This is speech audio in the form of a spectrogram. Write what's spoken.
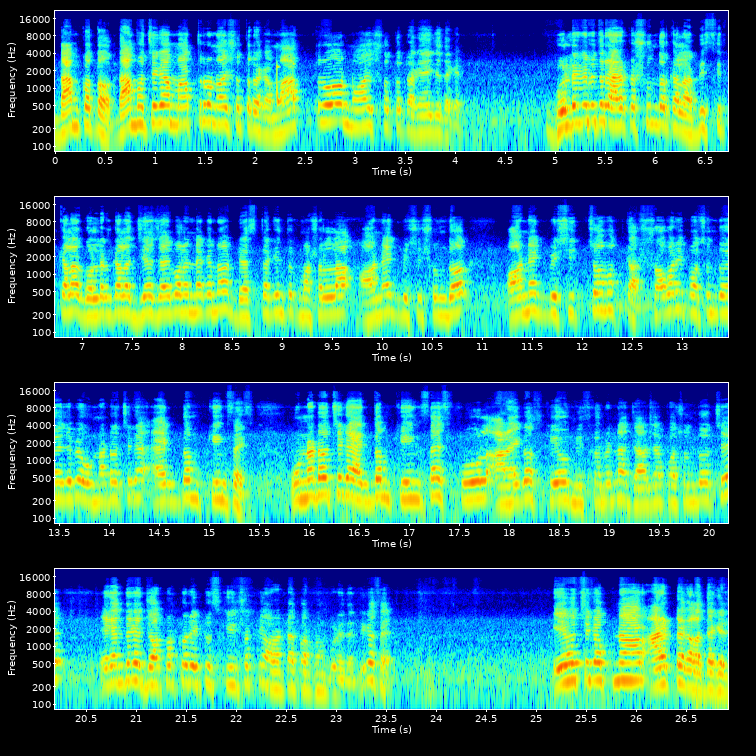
দাম কত? দাম হচ্ছে গা মাত্র নয় শত টাকা, মাত্র নয় শত টাকা। এই যে দেখেন, গোল্ডেনের ভিতরে আরেকটা সুন্দর colour, biscuit colour, golden colour যে যাই বলেন না কেন, ড্রেসটা কিন্তু মাসাল্লাহ অনেক বেশি সুন্দর। অনেক বেশি চমৎকার, সবারই পছন্দ হয়ে যাবে। ওনাটা হচ্ছে একদম কিং সাইজ ওনাটা হচ্ছে একদম কিং সাইজ ফুল আড়াই গজ, কেউ মিস করবেন না, যার যা পছন্দ হচ্ছে। এখান থেকে জটপট করে একটু স্ক্রিনশট নিয়ে অর্ডারটা কনফার্ম করে দেন, ঠিক আছে? এ হচ্ছে আপনার আরেকটা কালার দেখেন,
